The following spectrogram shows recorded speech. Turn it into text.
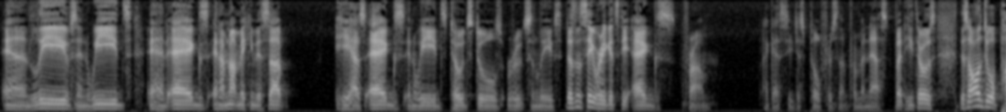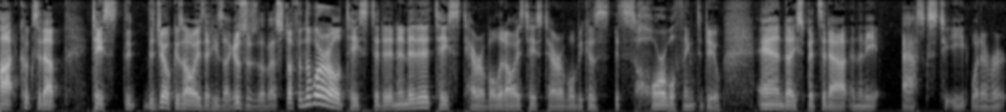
and leaves and weeds and eggs. And I'm not making this up. He has eggs and weeds, toadstools, roots, and leaves. Doesn't say where he gets the eggs from. I guess he just pilfers them from a nest. But he throws this all into a pot, cooks it up. Tastes the the joke is always that he's like, "This is the best stuff in the world." Tasted it, and it, it tastes terrible. It always tastes terrible because it's a horrible thing to do. And uh, he spits it out, and then he asks to eat whatever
